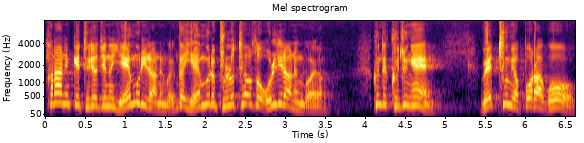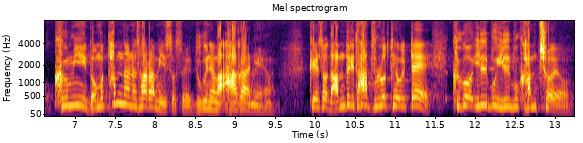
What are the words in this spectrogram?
하나님께 드려지는 예물이라는 거예요. 그러니까 예물을 불로 태워서 올리라는 거예요. 근데 그 중에 외투 몇 벌하고 금이 너무 탐나는 사람이 있었어요. 누구냐면 아간이에요. 그래서 남들이 다 불로 태울 때 그거 일부 일부 감춰요.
